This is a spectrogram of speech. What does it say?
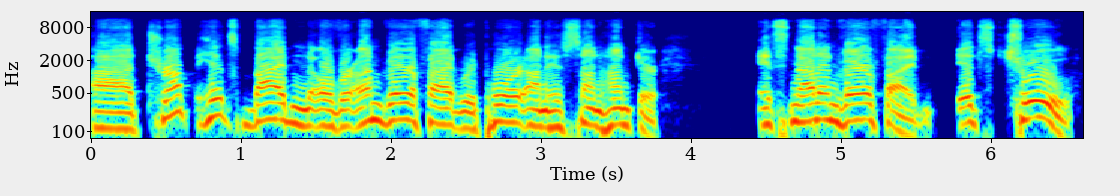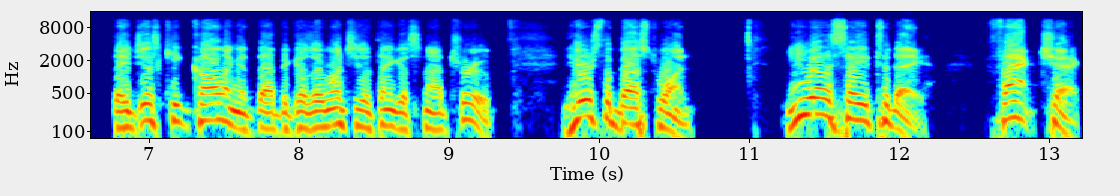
Uh, Trump hits Biden over unverified report on his son Hunter. It's not unverified. It's true. They just keep calling it that because they want you to think it's not true. Here's the best one USA Today. Fact check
